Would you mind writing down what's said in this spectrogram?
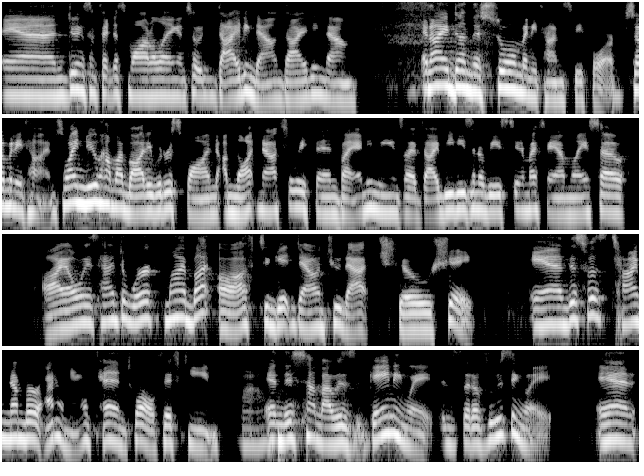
and doing some fitness modeling. And so dieting down, dieting down. And I had done this so many times before, so many times. So I knew how my body would respond. I'm not naturally thin by any means. I have diabetes and obesity in my family. So I always had to work my butt off to get down to that show shape. And this was time number, I don't know, 10, 12, 15. Wow. And this time I was gaining weight instead of losing weight. And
